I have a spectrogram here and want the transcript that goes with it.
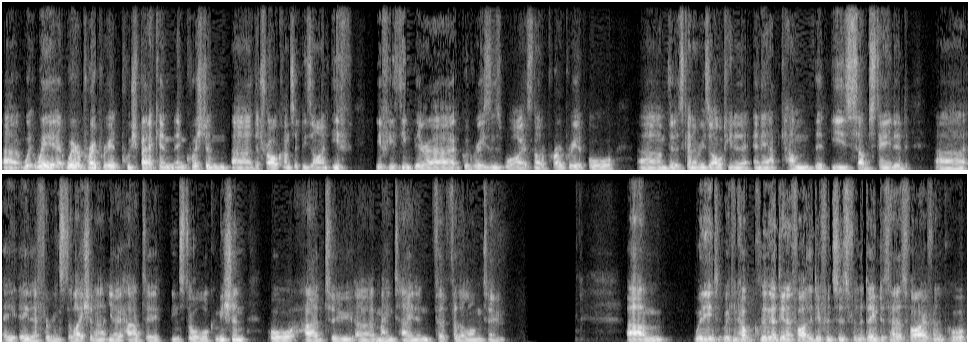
uh, where, where appropriate, push back and, and question uh, the trial concept design if, if you think there are good reasons why it's not appropriate or um, that it's going to result in a, an outcome that is substandard uh, either for installation, uh, you know, hard to install or commission or hard to maintain and for, for the long term. Um, we need we can help clearly identify the differences from the deemed to satisfy from the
